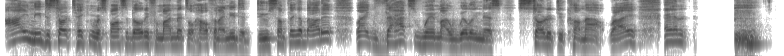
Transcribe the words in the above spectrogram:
I need to start taking responsibility for my mental health and I need to do something about it, like that's when my willingness started to come out, right? And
